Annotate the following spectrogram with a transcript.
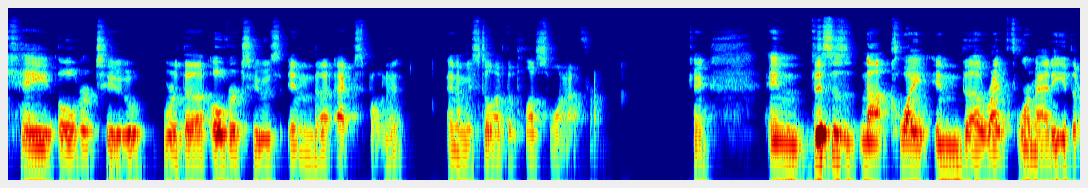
k over 2, where the over 2's in the exponent, and then we still have the plus 1 out front. Okay, and this is not quite in the right format either,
